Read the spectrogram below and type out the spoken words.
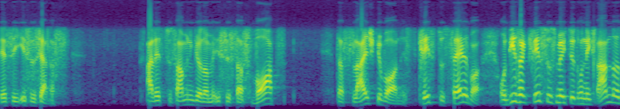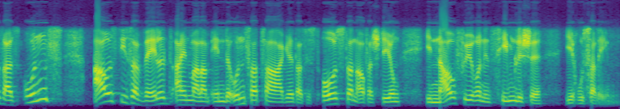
letztlich ist es ja das, alles zusammengenommen ist es das Wort, das Fleisch geworden ist, Christus selber. Und dieser Christus möchte doch nichts anderes als uns aus dieser Welt einmal am Ende unserer Tage, das ist Ostern, Auferstehung, hinaufführen ins himmlische Jerusalem.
